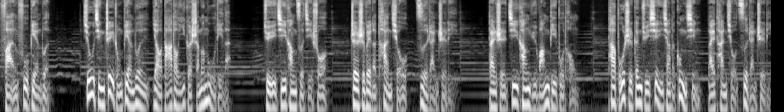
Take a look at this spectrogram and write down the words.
反复辩论。究竟这种辩论要达到一个什么目的呢？据嵇康自己说，这是为了探求自然之理。但是嵇康与王弼不同，他不是根据现象的共性来探求自然之理，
